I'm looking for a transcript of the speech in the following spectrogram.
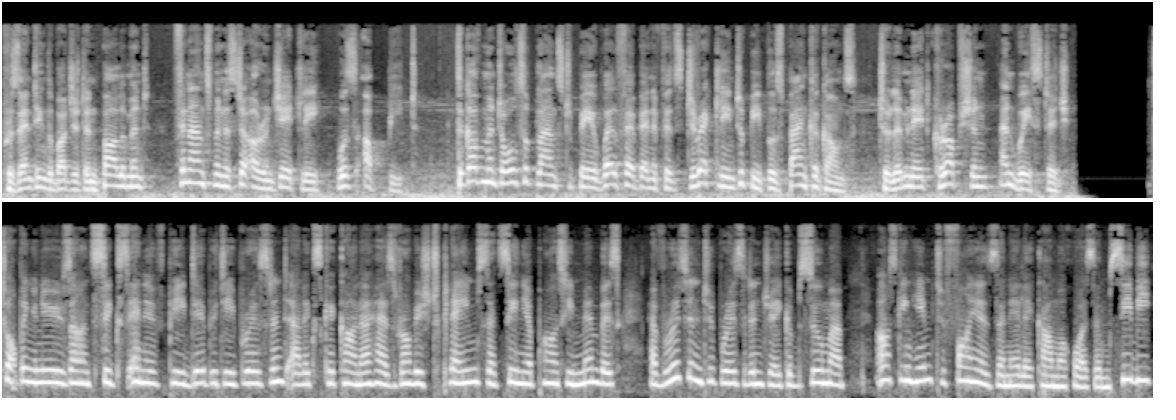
Presenting the budget in Parliament, Finance Minister Arun Jaitley was upbeat. The government also plans to pay welfare benefits directly into people's bank accounts to eliminate corruption and wastage. Topping news at 6 NFP Deputy President Alex Kekana has rubbished claims that senior party members have written to President Jacob Zuma asking him to fire Zanele Kamagwaza Msibi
